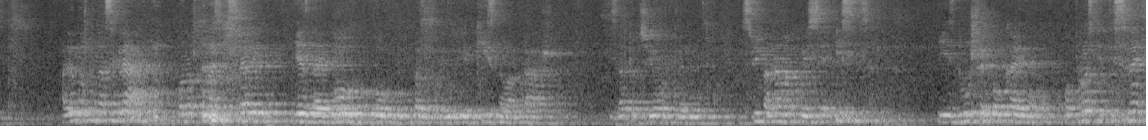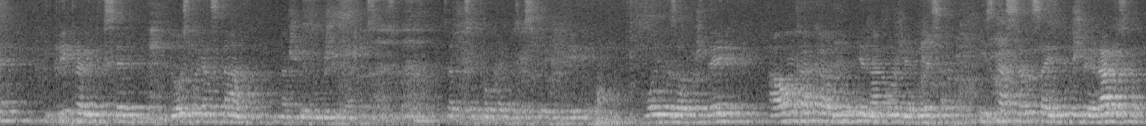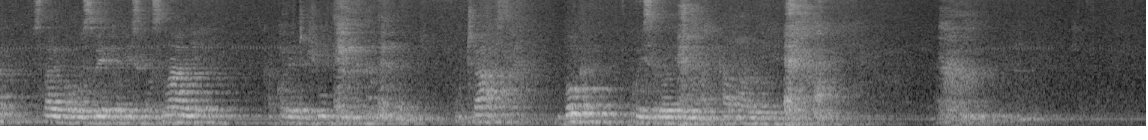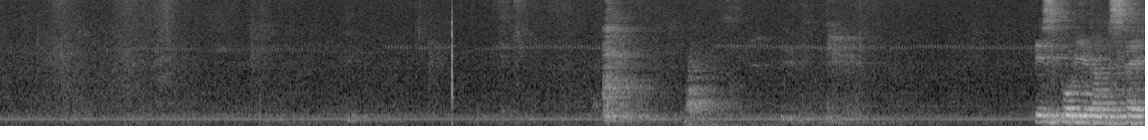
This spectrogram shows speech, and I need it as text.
Ali ono što nas hrani, ono što nas veseli, je da je Bog, Bog ljubav koji uvijek iznova prašta. I zato će ovom trenutku svima nama koji se isica i iz duše pokajemo, oprostiti sve i pripraviti sebi dostojan stan u našoj duši i našem srcu. Zato se pokajemo za svoje grijehe molimo za oproštenje, a onda kao ljubljena Božja djeca iz nas srca i duše radosno stavimo ovo sveto misno slavlje, kako reče župan, u čast Boga koji se rodio kao malo djece. ispovjedam se.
